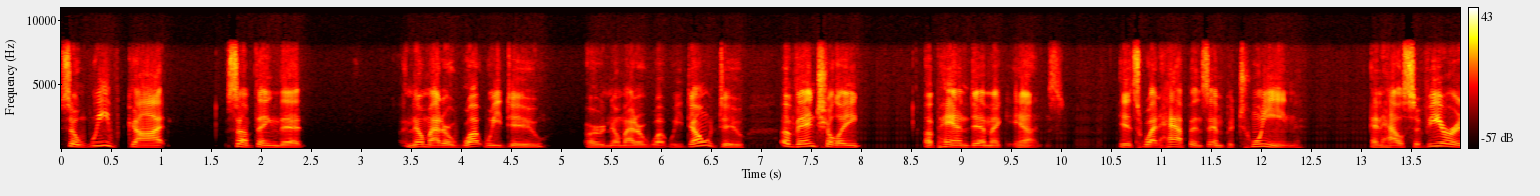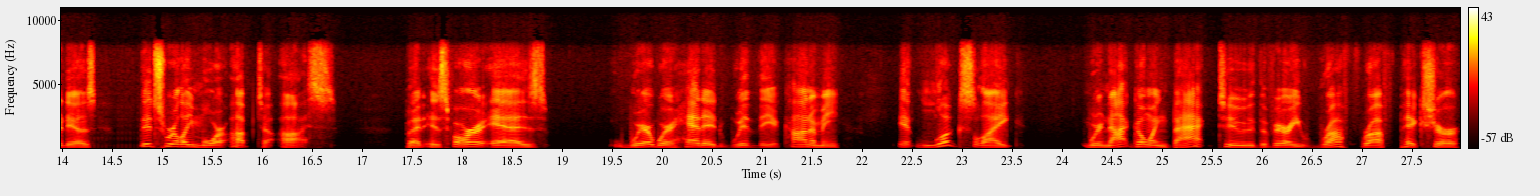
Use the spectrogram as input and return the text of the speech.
So we've got something that no matter what we do or no matter what we don't do, eventually a pandemic ends. It's what happens in between and how severe it is that's really more up to us. But as far as where we're headed with the economy, it looks like we're not going back to the very rough, rough picture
